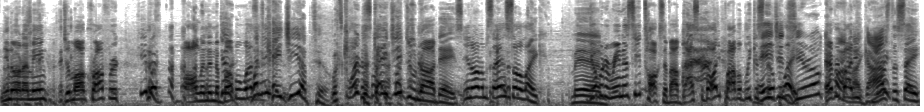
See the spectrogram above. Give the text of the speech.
you know what I mean? Jamal Crawford, he was balling in the Dude, bubble, wasn't what's he? KG up to? What's what does KG do nowadays? You know what I'm saying? So like. Man. Gilbert Arenas, he talks about basketball. He probably can still Agent play. Zero? Come on, Everybody my guy. wants to say,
